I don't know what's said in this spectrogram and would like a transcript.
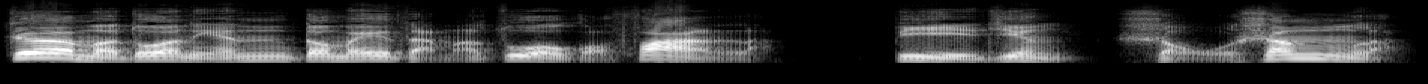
这么多年都没怎么做过饭了，毕竟手生了。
